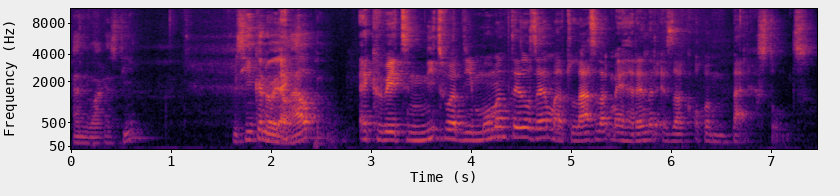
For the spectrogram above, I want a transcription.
en waar is die? Misschien kunnen we jou Ik- helpen. Ik weet niet waar die momenteel zijn, maar het laatste dat ik mij herinner is dat ik op een berg stond.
